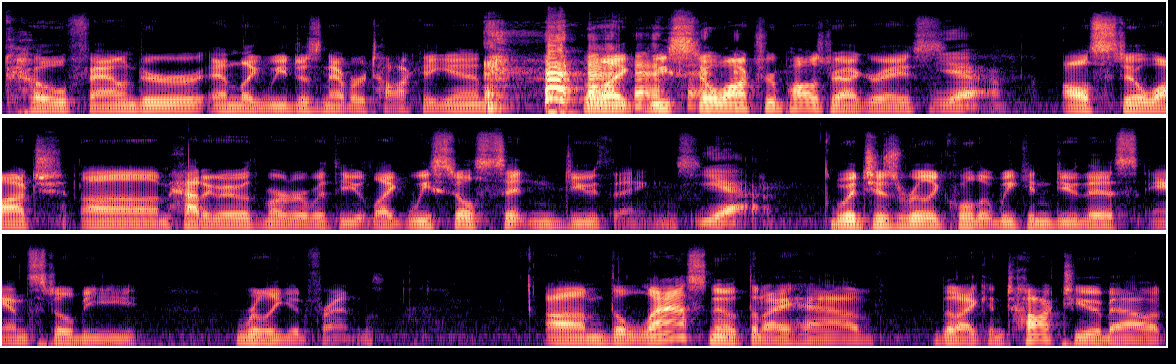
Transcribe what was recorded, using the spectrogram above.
co-founder, and like we just never talk again. but like we still watch RuPaul's Drag Race. Yeah. I'll still watch um, How to Get Away with Murder with you. Like we still sit and do things, Yeah. which is really cool that we can do this and still be really good friends. Um, the last note that I have that I can talk to you about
